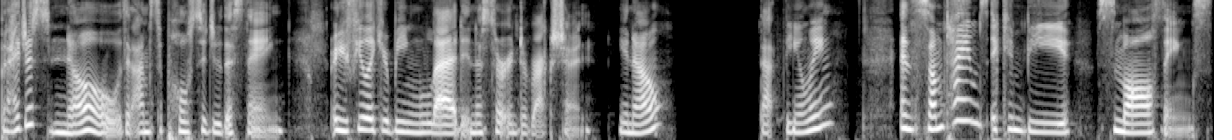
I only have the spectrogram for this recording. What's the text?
but I just know that I'm supposed to do this thing. Or you feel like you're being led in a certain direction, you know? That feeling. And sometimes it can be small things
